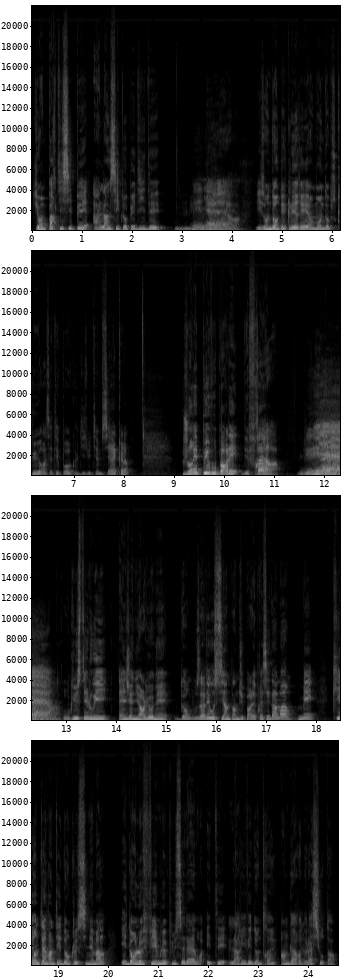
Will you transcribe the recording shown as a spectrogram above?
qui ont participé à l'encyclopédie des Lumières. Ils ont donc éclairé un monde obscur à cette époque, le XVIIIe siècle. J'aurais pu vous parler des frères Lumière. Auguste et Louis, ingénieurs lyonnais dont vous avez aussi entendu parler précédemment, mais qui ont inventé donc le cinéma et dont le film le plus célèbre était L'arrivée d'un train en gare de La Ciotat,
